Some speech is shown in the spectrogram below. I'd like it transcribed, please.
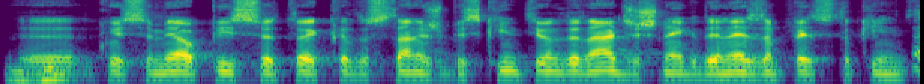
Mm -hmm. koji sam ja opisao, to je kad ostaneš bez kinti, onda nađeš negde, ne znam, 500 kinti,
